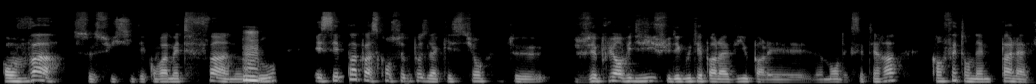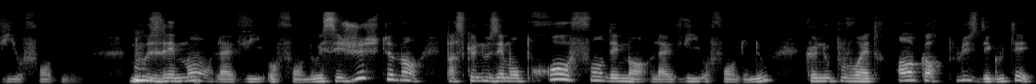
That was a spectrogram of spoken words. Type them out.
qu'on va se suicider, qu'on va mettre fin à nos Mmh. jours et c'est pas parce qu'on se pose la question de: «J'ai plus envie de vivre, je suis dégoûté par la vie ou par les le monde» et cetera, qu'en fait on n'aime pas la vie au fond de nous. Mmh. Nous aimons la vie au fond de nous et c'est justement parce que nous aimons profondément la vie au fond de nous que nous pouvons être encore plus dégoûtés.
